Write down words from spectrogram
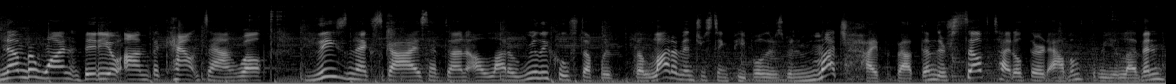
number one video on the countdown. Well, these next guys have done a lot of really cool stuff with a lot of interesting people. There's been much hype about them. Their self-titled third album, 311,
